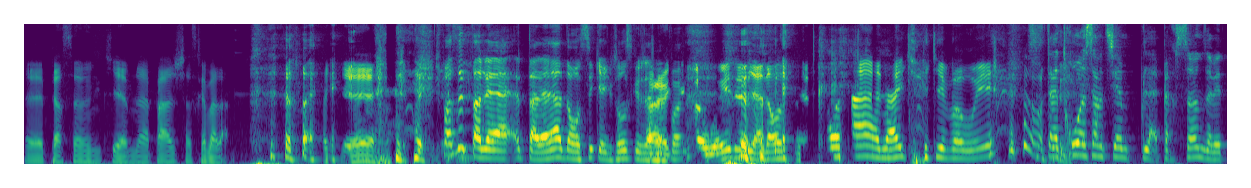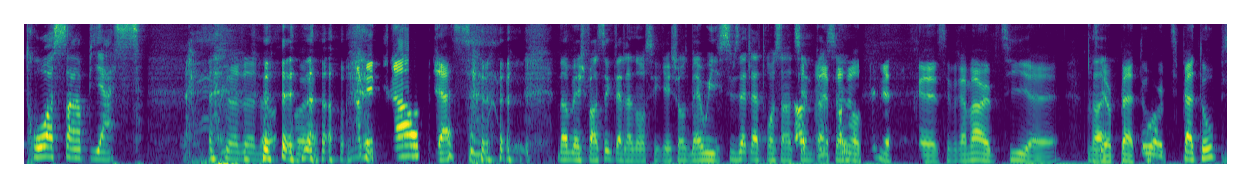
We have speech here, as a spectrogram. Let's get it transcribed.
euh, personne qui aime la page, ça serait malade. Ouais. Euh, Je pensais que t'allais, t'allais annoncer quelque chose que j'avais pas. giveaway, là, il annonce 300 likes giveaway. Si t'es à 300e pla- personne, vous avez 300 piastres. non, non, non. Ouais. 30 piastres. non, mais je pensais que tu allais annoncer quelque chose. Ben oui, si vous êtes la 300e personne. C'est vraiment un petit. Euh, c'est un plateau, un petit plateau, puis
